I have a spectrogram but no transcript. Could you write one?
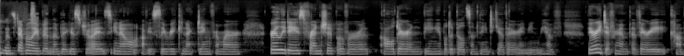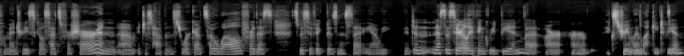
that's definitely been the biggest joy. Is you know obviously reconnecting from our early days friendship over Alder and being able to build something together. I mean, we have very different but very complementary skill sets for sure and um, it just happens to work out so well for this specific business that yeah we, we didn't necessarily think we'd be in but are, are extremely lucky to be in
